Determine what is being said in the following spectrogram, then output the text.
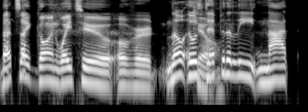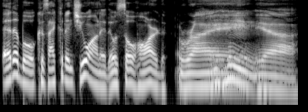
that's like going way too over. no, it was Kill. definitely not edible because I couldn't chew on it. It was so hard. Right. Mhm. Yeah.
